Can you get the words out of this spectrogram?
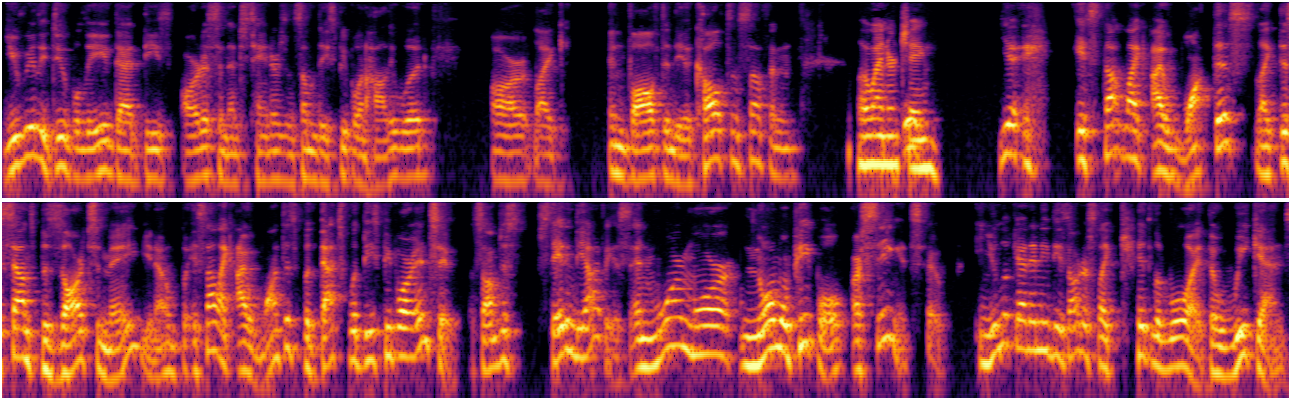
You really do believe that these artists and entertainers and some of these people in Hollywood are like involved in the occult and stuff? And low energy. Yeah, it's not like I want this. Like this sounds bizarre to me, you know, but it's not like I want this, but that's what these people are into. So I'm just stating the obvious. And more and more normal people are seeing it too. You look at any of these artists like Kid LAROI, The Weeknd,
